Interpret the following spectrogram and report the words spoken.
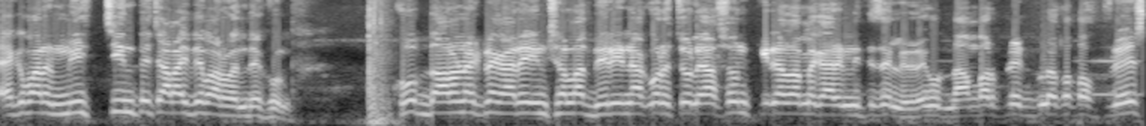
একেবারে নিশ্চিন্তে চালাইতে পারবেন দেখুন। খুব দারুণ একটা গাড়ি ইনশাল্লাহ দেরি না করে চলে আসুন কিনা দামে গাড়ি নিতে চাইলে। দেখুন নাম্বার প্লেটগুলো কত ফ্রেশ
